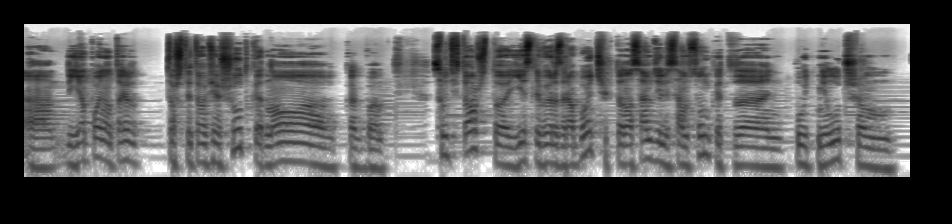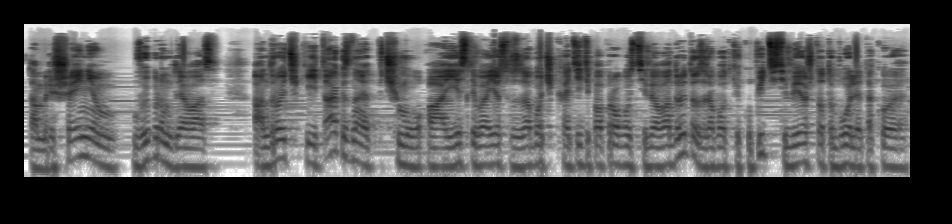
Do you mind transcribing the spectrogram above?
э, я понял то, что это вообще шутка, но как бы Суть в том, что если вы разработчик, то на самом деле Samsung это будет не лучшим там решением, выбором для вас. Андроидчики и так знают почему, а если вы iOS-разработчик хотите попробовать себя в Android-разработке, купите себе что-то более такое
